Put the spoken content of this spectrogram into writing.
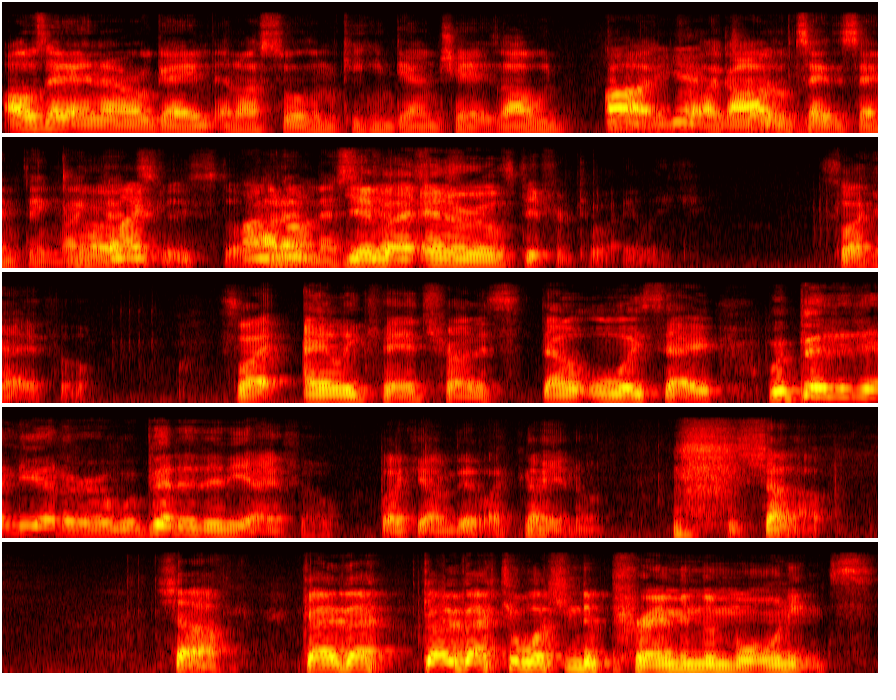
I was at an NRL game and I saw them kicking down chairs, I would. Oh, like, yeah, Like I totally. would say the same thing. Like No, that's, actually, stop. I'm I don't not- mess. yeah, but it. NRL's different to A League. It's like AFL. It's like A League fans try to. s- They'll always say we're better than the NRL. We're better than the AFL. Like I'm there, like no, you're not. Just shut up. Shut up. Go back. Go back to watching the Prem in the mornings.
